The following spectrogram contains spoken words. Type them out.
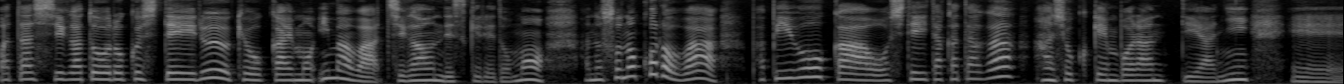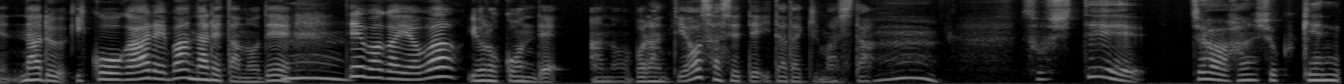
私が登録している教会も今は違うんですけれどもあのその頃はパピーウォーカーをしていた方が繁殖犬ボランティアに、えー、なる意向があればなれたのでうん、で我が家は喜んであのボランティアをさせていただきました。うん、そしてじゃあ繁殖犬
